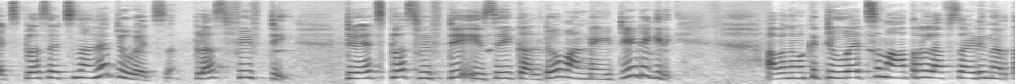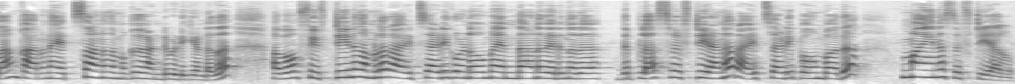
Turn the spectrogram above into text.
X plus X എന്ന് പറഞ്ഞാൽ two X plus fifty two X plus fifty is equal to one eighty degree. അപ്പോൾ നമുക്ക് ടു എക്സ് മാത്രം ലെഫ്റ്റ് സൈഡിൽ നിർത്താം. കാരണം എക്സ് ആണ് നമുക്ക് കണ്ടുപിടിക്കേണ്ടത്. അപ്പോൾ ഫിഫ്റ്റീന് നമ്മൾ റൈറ്റ് സൈഡിൽ കൊണ്ടുപോകുമ്പോൾ എന്താണ് വരുന്നത്? ഇത് പ്ലസ് ഫിഫ്റ്റി ആണ്. റൈറ്റ് സൈഡിൽ പോകുമ്പോൾ അത് മൈനസ് ഫിഫ്റ്റി ആകും.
